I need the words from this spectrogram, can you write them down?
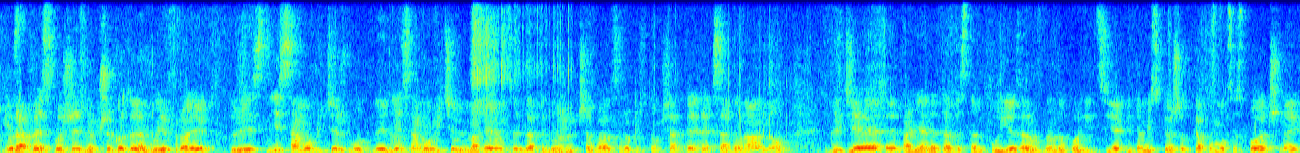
która bezpośrednio przygotowuje projekt, który jest niesamowicie żmudny, niesamowicie wymagający, dlatego że trzeba zrobić tą siatkę heksagonalną, gdzie e, pani Aneta występuje zarówno do policji, jak i do Miejskiego Ośrodka Pomocy Społecznej,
